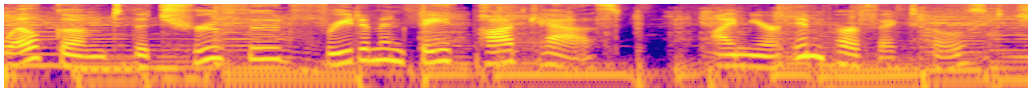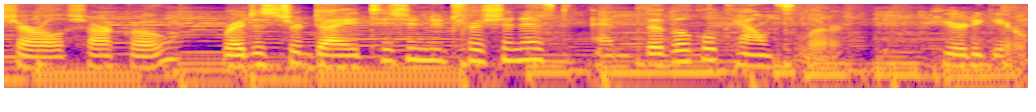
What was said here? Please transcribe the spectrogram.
Welcome to the True Food Freedom and Faith podcast. I'm your imperfect host, Cheryl Sharko, registered dietitian, nutritionist, and biblical counselor, here to get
